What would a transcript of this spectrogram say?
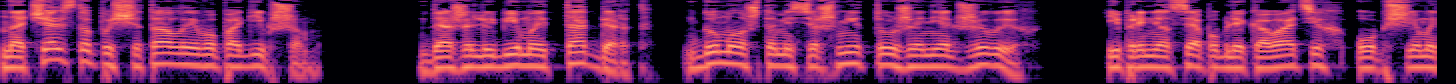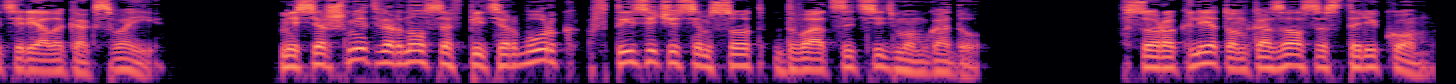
Начальство посчитало его погибшим. Даже любимый Табберт думал, что мистер Шмидта уже нет живых, и принялся публиковать их общие материалы как свои. Мистер Шмидт вернулся в Петербург в 1727 году. В 40 лет он казался стариком,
